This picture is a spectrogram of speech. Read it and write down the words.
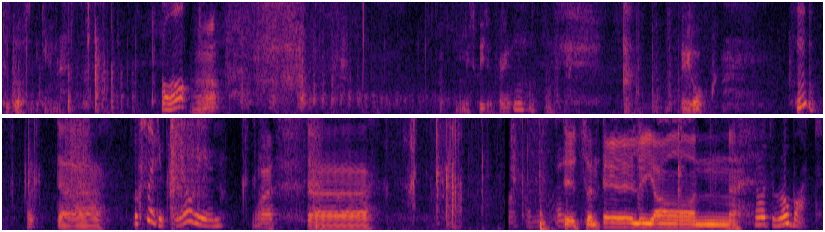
Too close to the camera. Oh. Oh. Let me squeeze it for you. There you go. Hmm. What the? Looks like an alien. What the? It's an alien. No, it's a robot.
